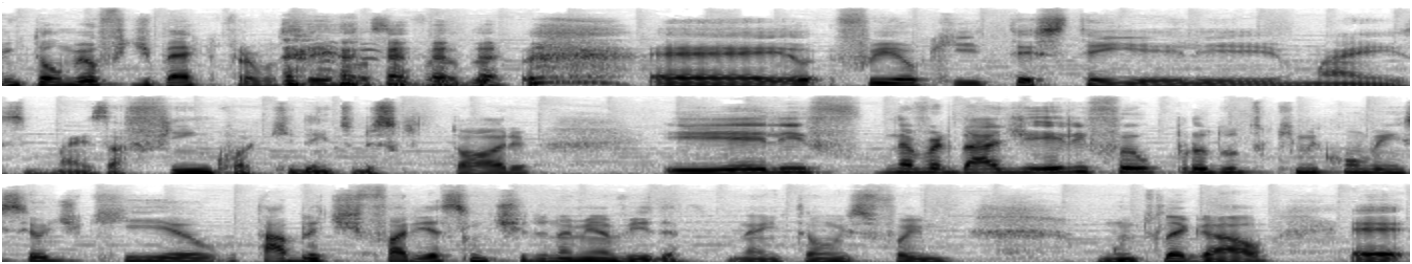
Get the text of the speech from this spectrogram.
Então, o meu feedback pra você em relação ao produto. É, eu, fui eu que testei ele mais, mais afinco aqui dentro do escritório. E ele, na verdade, ele foi o produto que me convenceu de que eu- o tablet faria sentido na minha vida, né? Então isso foi muito legal. É,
